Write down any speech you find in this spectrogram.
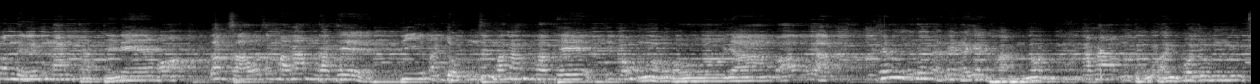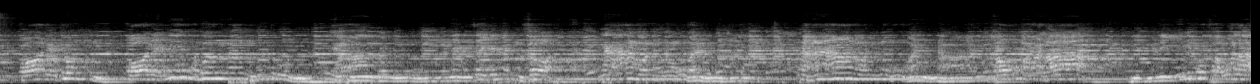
ลำเหนือนั่งขัดให้แน่มอลำเสาสังมางามคาเทพี่บรรจงสังมางามคาเทที่เขาโอ้ยางบ่อยากฉันเรื่องไม่ไหนยังห่างนอนงามนางถูไอ้บ่จุมขอได้ชมขอได้ยิ้มเมืองนั่งตุ้มยามกันนั่นใจยังซ้อนงานวันวันงานวันวันนานเขามาลาดินนี้พวกเขาลา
